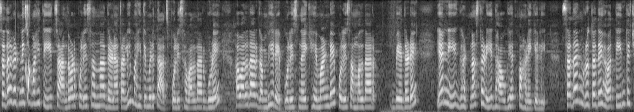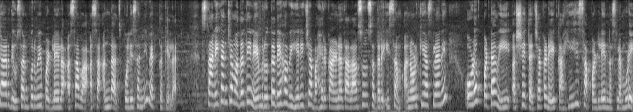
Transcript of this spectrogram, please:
सदर घटनेची माहिती चांदवड पोलिसांना देण्यात आली. माहिती मिळताच पोलीस हवालदार गुळे हवालदार गंभीरे पोलीस नाईक हेमांडे पोलीस अंमलदार बेदडे यांनी घटनास्थळी धाव घेत पाहणी केली. सदर मृतदेह तीन ते चार दिवसांपूर्वी पडलेला असावा असा अंदाज पोलिसांनी व्यक्त केलाय. स्थानिकांच्या मदतीने मृतदेह विहिरीच्या बाहेर काढण्यात आला असून सदर इसम अनोळखी असल्याने ओळख पटावी असे त्याच्याकडे काहीही सापडले नसल्यामुळे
